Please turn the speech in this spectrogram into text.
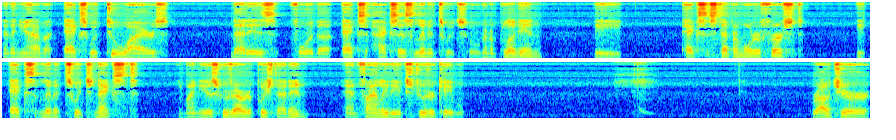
And then you have an X with two wires that is for the X axis limit switch. So we're going to plug in the X stepper motor first, the X limit switch next. You might need a screwdriver to push that in, and finally the extruder cable. Route your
